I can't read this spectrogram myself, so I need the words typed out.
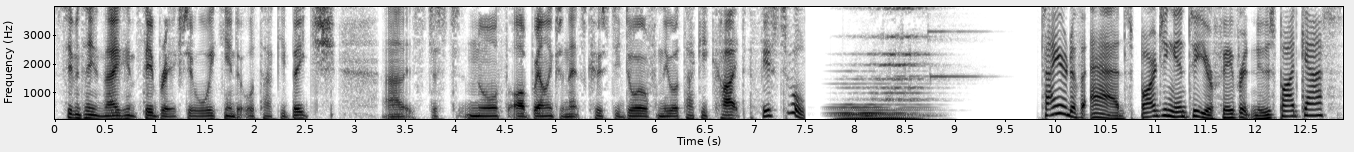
17th and 18th February, actually, all weekend at Otaki Beach. Uh, it's just north of Wellington. That's Kirsty Doyle from the Otaki Kite Festival. Tired of ads barging into your favorite news podcasts?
